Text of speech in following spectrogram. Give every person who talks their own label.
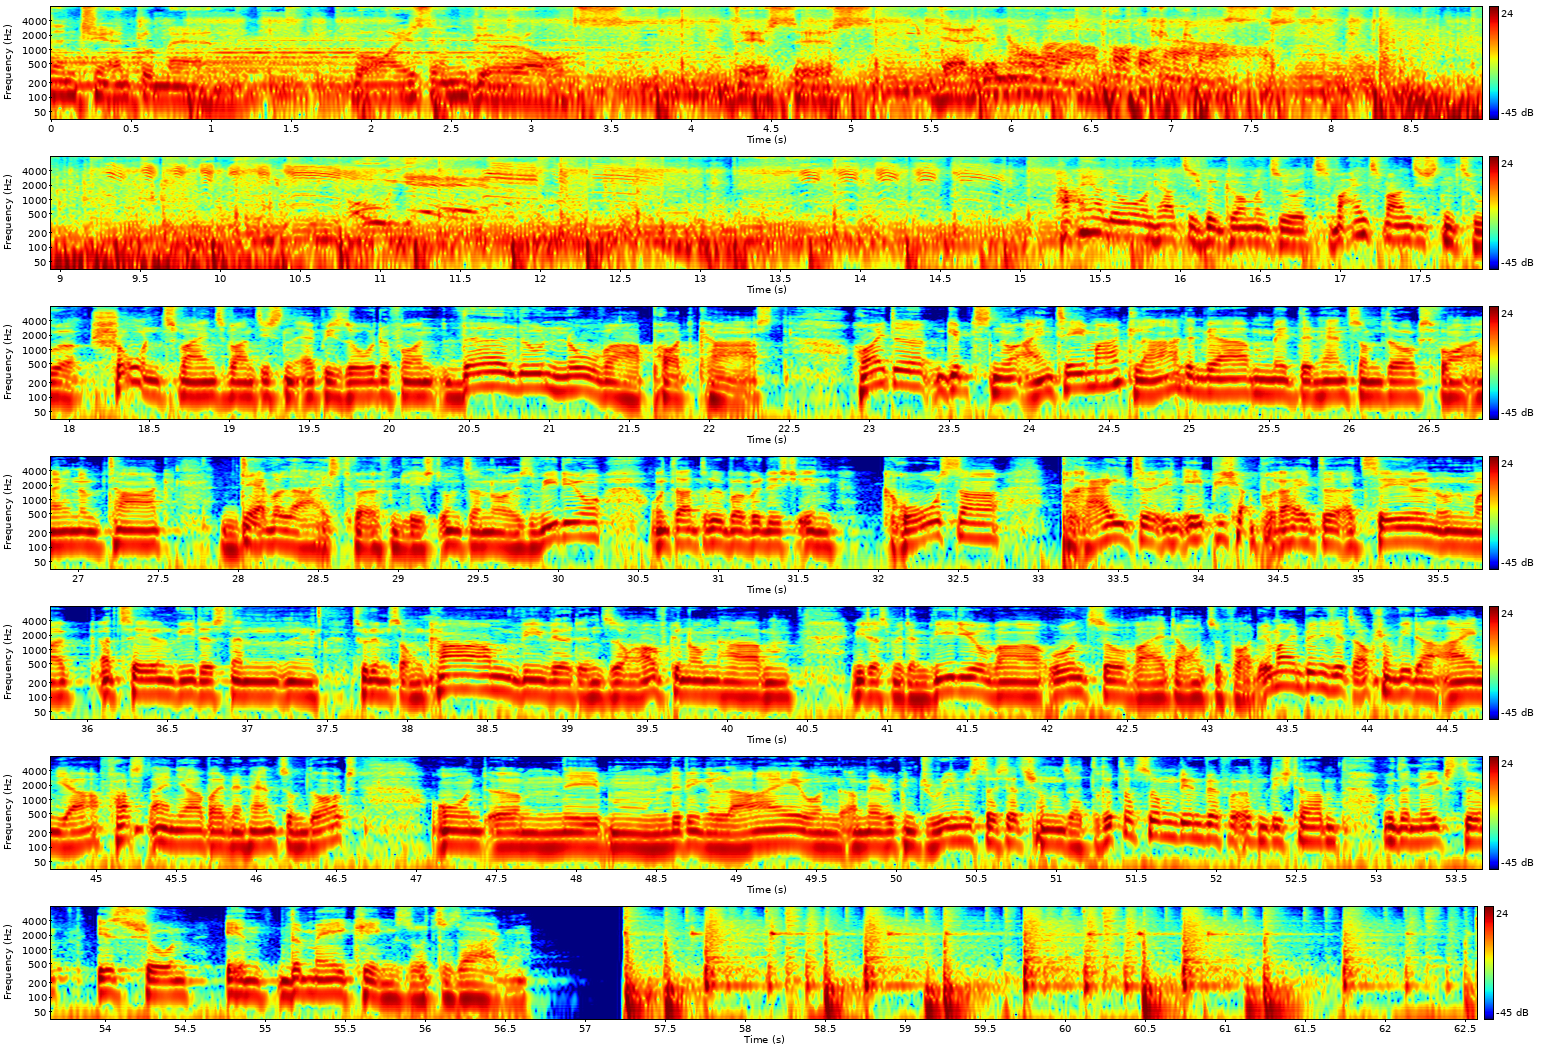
Speaker 1: Ladies and gentlemen, boys and girls, this is
Speaker 2: The Lenova Podcast.
Speaker 1: Oh yeah!
Speaker 2: Hi, hallo und herzlich willkommen zur 22. zur schon 22. Episode von The Lunova Podcast. Heute gibt's nur ein Thema, klar, denn wir haben mit den Handsome Dogs vor einem Tag Devilized veröffentlicht, unser neues Video. Und darüber würde ich in großer Breite, in epischer Breite erzählen und mal erzählen, wie das denn mh, zu dem Song kam, wie wir den Song aufgenommen haben, wie das mit dem Video war und so weiter und so fort. Immerhin bin ich jetzt auch schon wieder ein Jahr, fast ein Jahr bei den Handsome Dogs und ähm, neben Living a Lie und American Dream ist das jetzt schon unser dritter Song, den wir veröffentlicht haben und der nächste ist schon in the making sozusagen.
